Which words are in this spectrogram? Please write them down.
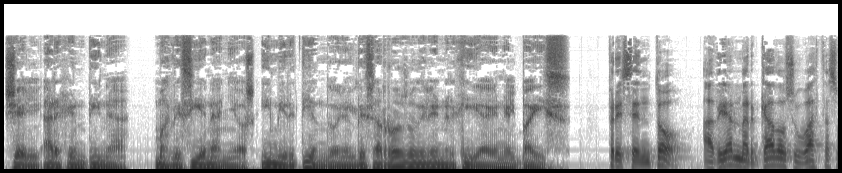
Shell Argentina. Más de 100 años invirtiendo en el desarrollo de la energía en el país. Presentó Adrián Mercado Subastas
